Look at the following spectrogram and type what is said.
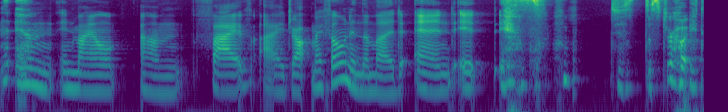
in mile um five i dropped my phone in the mud and it is just destroyed.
